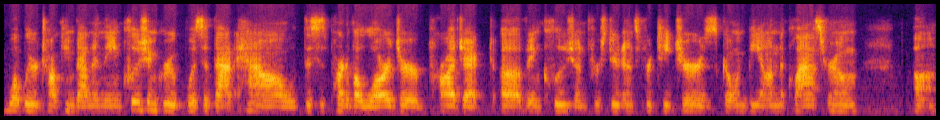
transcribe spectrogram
what we were talking about in the inclusion group was about how this is part of a larger project of inclusion for students, for teachers, going beyond the classroom. Uh,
